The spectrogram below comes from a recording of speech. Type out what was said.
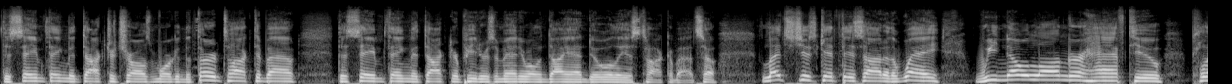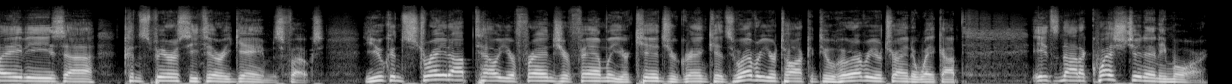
The same thing that Dr. Charles Morgan III talked about, the same thing that Dr. Peters Emanuel and Diane DiEuliis talk about. So let's just get this out of the way. We no longer have to play these uh, conspiracy theory games, folks. You can straight up tell your friends, your family, your kids, your grandkids, whoever you're talking to, whoever you're trying to wake up it's not a question anymore.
